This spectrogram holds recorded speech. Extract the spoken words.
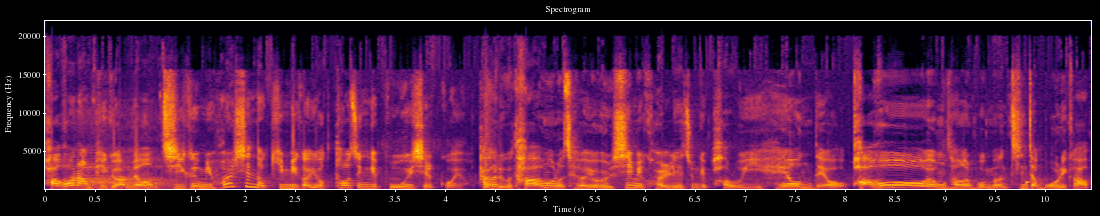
과거랑 비교하면 지금이 훨씬 더 기미가 옅어진 게 보이실 거예요. 자, 그리고 다음으로 제가 열심히 관리해준 게 바로 이 헤어인데요. 과거 영상을 보면 진짜 머리가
